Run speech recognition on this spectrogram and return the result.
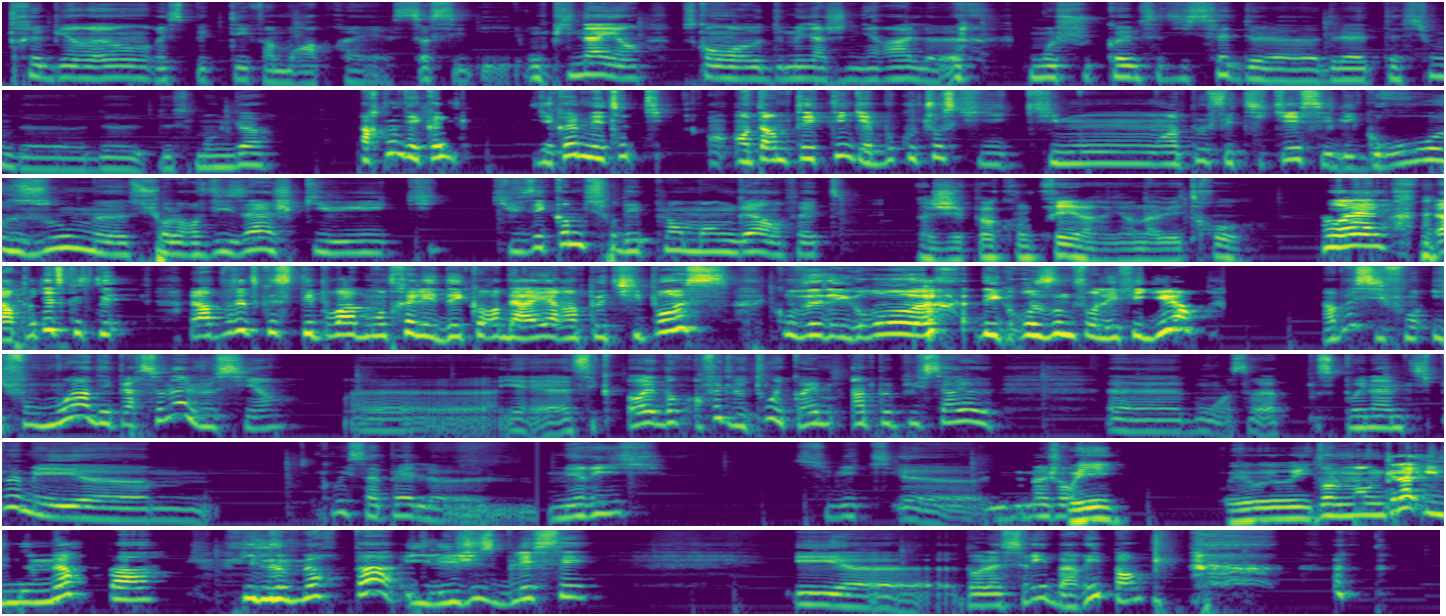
très bien respecté. Enfin bon après ça c'est des... on pinaille, hein, parce qu'en de manière générale, euh, moi je suis quand même satisfaite de l'adaptation de, de, ce manga. Par contre il y a quand même, il y a quand même des trucs en, termes techniques, il y a beaucoup de choses qui, qui m'ont un peu fait tiquer, c'est les gros zooms sur leur visage qui, qui, qui faisaient comme sur des plans manga en fait. J'ai pas compris là, il y en avait trop. Ouais. Alors peut-être que c'était, alors peut-être que c'était pour montrer les décors derrière un peu cheapos, qu'on faisait des gros, euh, des gros zooms sur les figures. En plus, ils font, ils font moins des personnages aussi. Hein. Euh, ouais, donc en fait, le ton est quand même un peu plus sérieux. Euh, bon, ça va spoiler un petit peu, mais comment il s'appelle Mary, celui qui, le major. Oui. Oui, oui, oui. Dans le manga, il ne meurt pas. Il ne meurt pas. Il est juste blessé. Et dans la série, bah rip. Hein.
